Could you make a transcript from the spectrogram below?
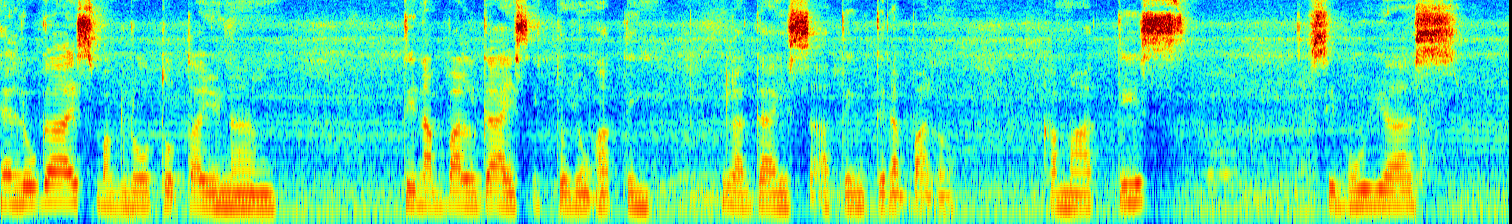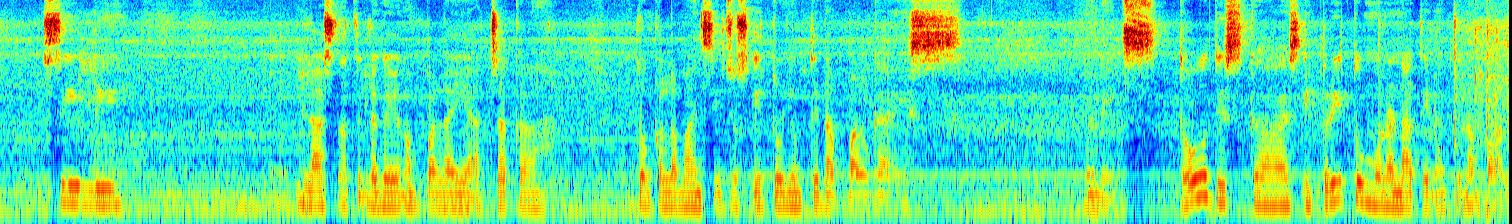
Hello guys, magluto tayo ng tinabal guys. Ito yung ating ilagay sa ating tinabal. Oh. Kamatis, sibuyas, sili. Last natin ilagay yung ampalaya at saka itong kalamansi. Just ito yung tinabal guys. Let's do this guys. Iprito muna natin ang tinabal.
